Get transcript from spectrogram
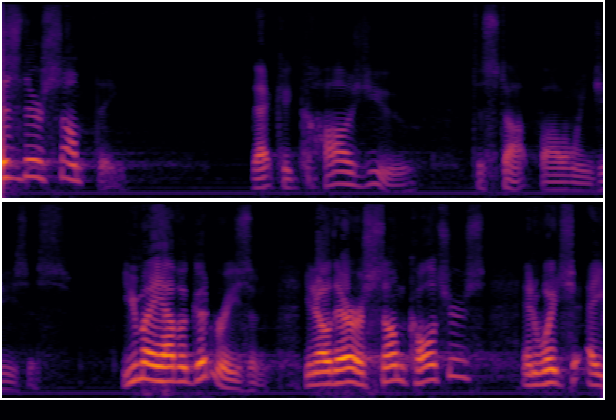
Is there something that could cause you to stop following Jesus? You may have a good reason. You know, there are some cultures in which a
